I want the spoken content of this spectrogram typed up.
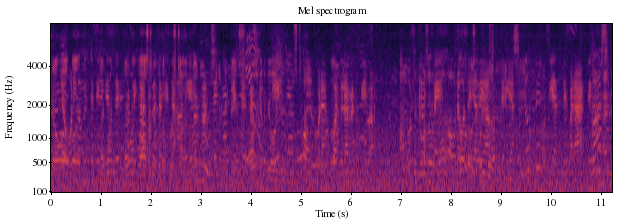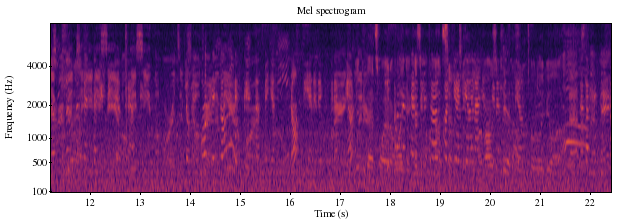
Lo único que usted tiene que hacer es aplicar con la tarjeta y que cuando la un café o una botella de agua sería suficiente para seen the hordes of children the airport no tienen. That's why I don't like it, because I'm not 17. If I was a kid, I would totally be like, oh, that's the name.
